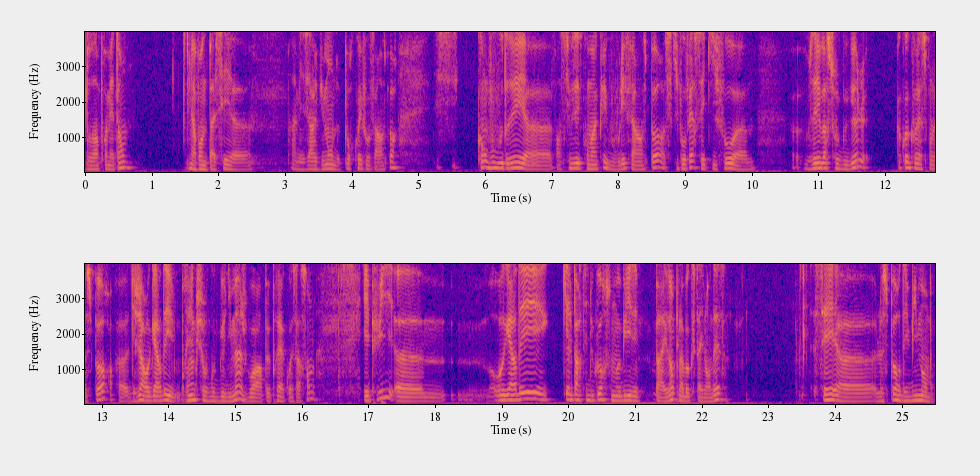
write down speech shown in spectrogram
dans un premier temps, avant de passer à mes arguments de pourquoi il faut faire un sport, quand vous voudrez, enfin, si vous êtes convaincu que vous voulez faire un sport, ce qu'il faut faire, c'est qu'il faut, vous allez voir sur Google à quoi correspond le sport. Euh, déjà, regardez rien que sur Google Images, voir à peu près à quoi ça ressemble. Et puis, euh, regardez quelles parties du corps sont mobilisées. Par exemple, la boxe thaïlandaise, c'est euh, le sport des huit membres,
